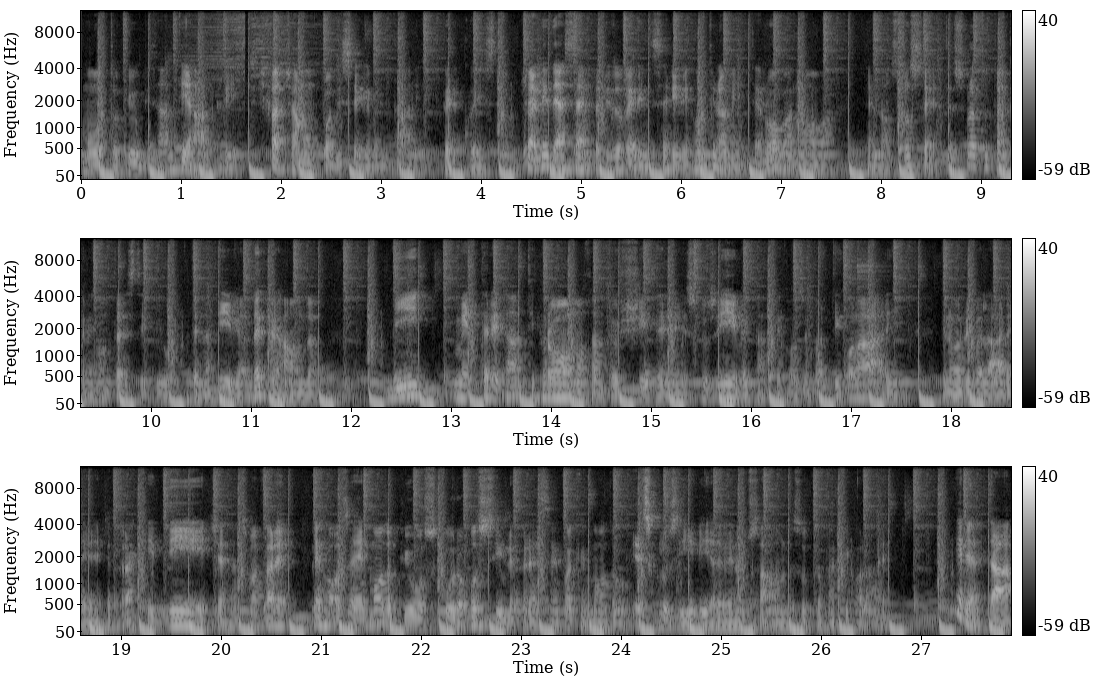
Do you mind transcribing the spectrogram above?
molto più di tanti altri, ci facciamo un po' di seghe mentali per questo. Cioè l'idea è sempre di dover inserire continuamente roba nuova nel nostro set e soprattutto anche nei contesti più alternativi, underground, di mettere tanti promo, tante uscite esclusive, tante cose particolari, di non rivelare track ID, eccetera, insomma fare le cose in modo più oscuro possibile per essere in qualche modo esclusivi ed avere un sound tutto particolare. In realtà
